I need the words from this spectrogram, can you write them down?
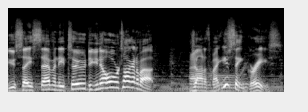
You say 72. Do you know who we're talking about? Jonathan Mack. You've seen Grease.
